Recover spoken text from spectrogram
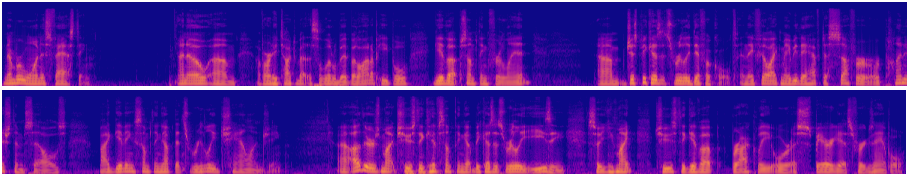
Number one is fasting. I know um, I've already talked about this a little bit, but a lot of people give up something for Lent um, just because it's really difficult and they feel like maybe they have to suffer or punish themselves by giving something up that's really challenging. Uh, others might choose to give something up because it's really easy. So you might choose to give up broccoli or asparagus, for example.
